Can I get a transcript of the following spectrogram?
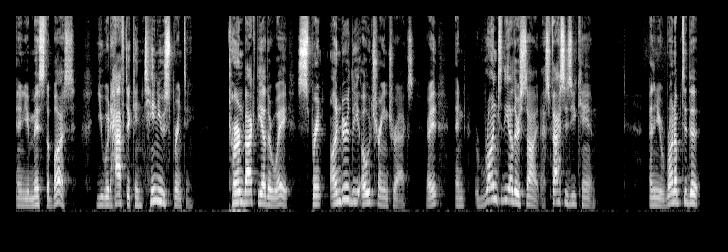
and you missed the bus, you would have to continue sprinting. Turn back the other way, sprint under the O train tracks, right? And run to the other side as fast as you can and then you run up to the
